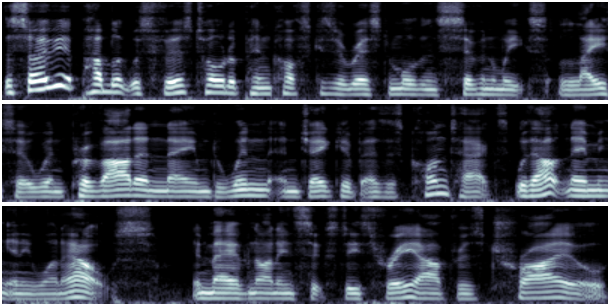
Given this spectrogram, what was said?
The Soviet public was first told of Penkovsky's arrest more than seven weeks later when Pravda named Wynne and Jacob as his contacts without naming anyone else. In May of 1963, after his trial,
